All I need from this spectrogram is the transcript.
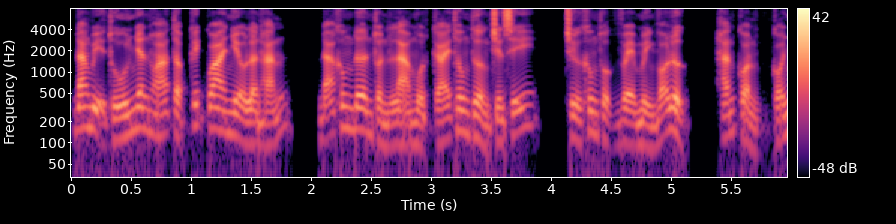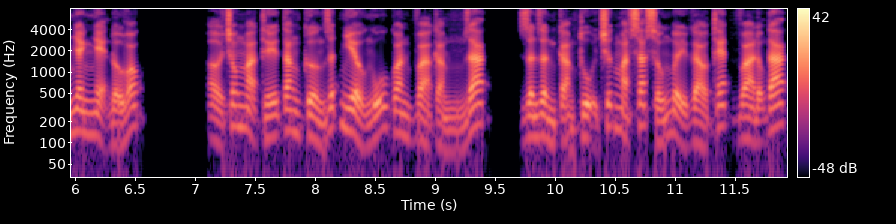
Đang bị thú nhân hóa tập kích qua nhiều lần hắn, đã không đơn thuần là một cái thông thường chiến sĩ, trừ không thuộc về mình võ lực, hắn còn có nhanh nhẹn đầu góc ở trong mặt thế tăng cường rất nhiều ngũ quan và cảm giác, dần dần cảm thụ trước mặt sát sống bảy gào thét và động tác,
